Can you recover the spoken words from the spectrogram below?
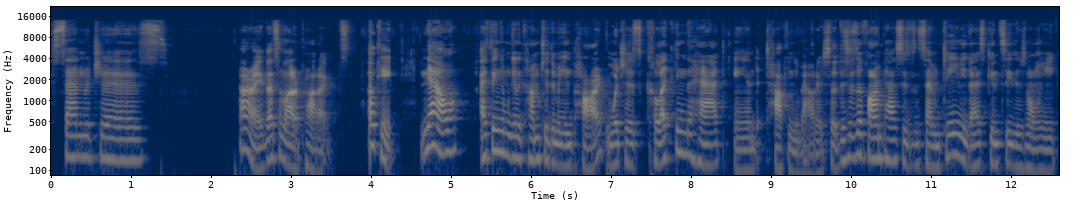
sandwiches. All right, that's a lot of products. Okay, now I think I'm going to come to the main part, which is collecting the hat and talking about it. So this is a Farm Pass Season 17. You guys can see there's only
